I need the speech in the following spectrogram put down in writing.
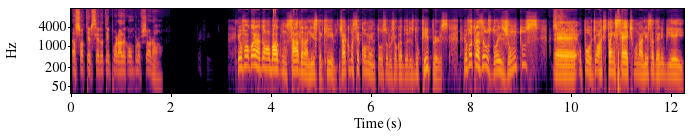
na sua terceira temporada como profissional. Eu vou agora dar uma bagunçada na lista aqui, já que você comentou sobre os jogadores do Clippers. Eu vou trazer os dois juntos. É, o Paul George está em sétimo na lista da NBA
